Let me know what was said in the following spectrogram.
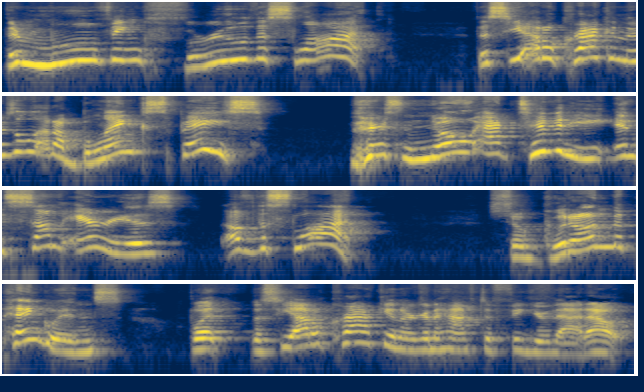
they're moving through the slot. The Seattle Kraken, there's a lot of blank space. There's no activity in some areas of the slot. So good on the Penguins, but the Seattle Kraken are going to have to figure that out.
